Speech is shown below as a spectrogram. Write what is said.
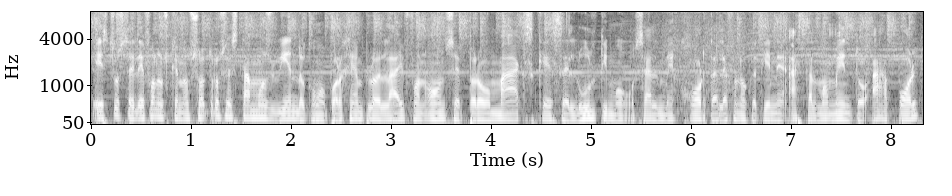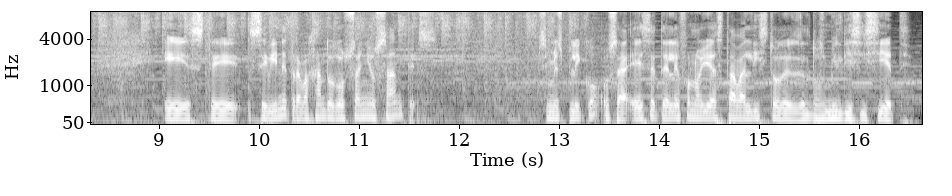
estos teléfonos que nosotros estamos viendo como por ejemplo el iPhone 11 Pro Max que es el último, o sea el mejor teléfono que tiene hasta el momento Apple, este se viene trabajando dos años antes. ¿Sí me explico? O sea, ese teléfono ya estaba listo desde el 2017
